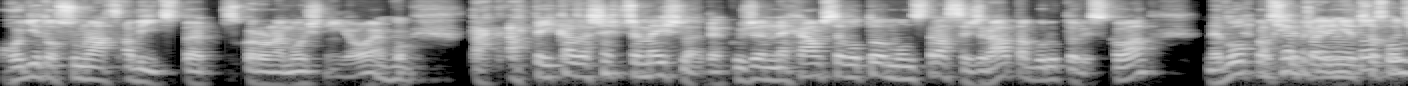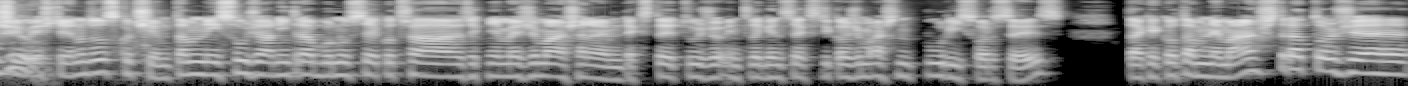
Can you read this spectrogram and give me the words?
hodit 18 a víc, to je skoro nemožný, jo, jako, hmm. tak a teďka začneš přemýšlet, jakože nechám se o toho monstra sežrát a budu to riskovat, nebo prostě počkej, tady něco skočím, použiju. Ještě jenom to skočím, tam nejsou žádný teda bonusy, jako třeba řekněme, že máš, já nevím, dexteritu, že inteligence, jak jsi říkal, že máš ten pool resources, tak jako tam nemáš teda to, že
